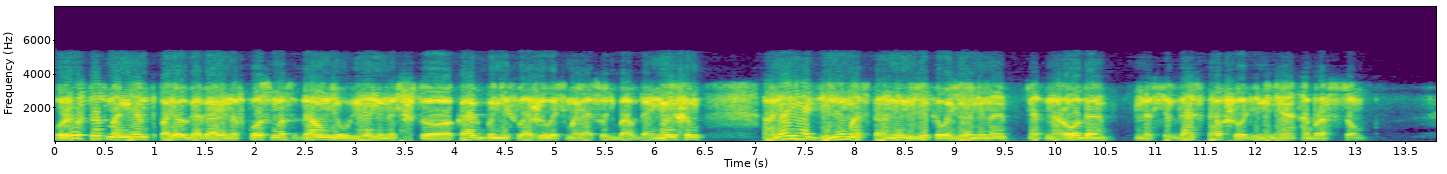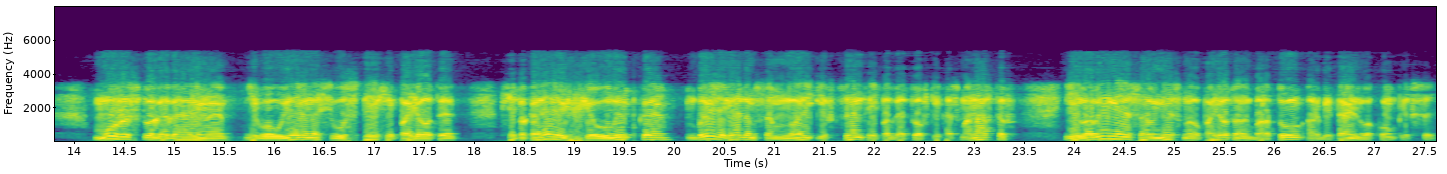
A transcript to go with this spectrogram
Уже в тот момент полет Гагарина в космос дал мне уверенность, что, как бы ни сложилась моя судьба в дальнейшем, она неотделима от страны великого Ленина, от народа, навсегда ставшего для меня образцом. Мужество Гагарина, его уверенность в успехе полета — Всепокоряющая улыбка были рядом со мной и в центре подготовки космонавтов, и во время совместного полета на борту орбитального комплекса.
